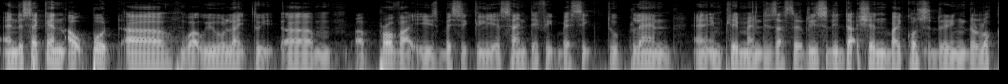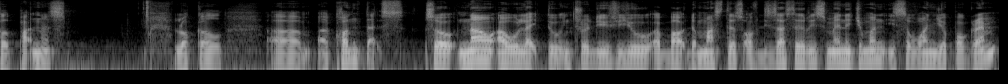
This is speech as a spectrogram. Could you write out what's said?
And the second output, uh, what we would like to um, uh, provide is basically a scientific basic to plan and implement disaster risk reduction by considering the local partners, local um, uh, contacts. So now I would like to introduce you about the Masters of Disaster Risk Management. It's a one-year program.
